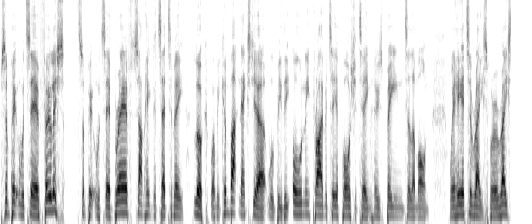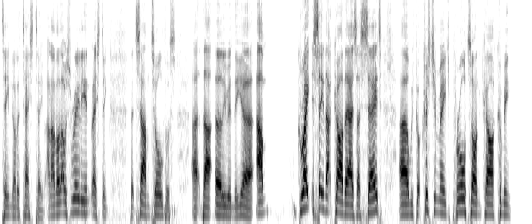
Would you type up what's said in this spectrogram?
some people would say foolish. Some people would say brave. Sam Hignett said to me, Look, when we come back next year, we'll be the only privateer Porsche team who's been to Le Mans. We're here to race. We're a race team, not a test team. And I thought that was really interesting that Sam told us uh, that earlier in the year. Um, great to see that car there, as I said. Uh, we've got Christian Mage's Proton car coming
